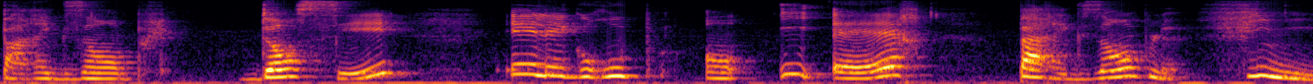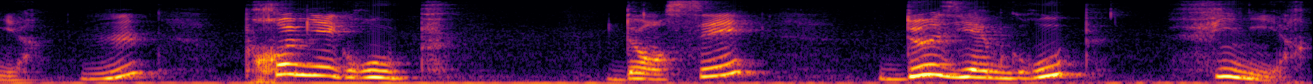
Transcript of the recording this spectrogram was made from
par exemple danser, et les groupes en IR, par exemple finir. Hmm? Premier groupe, danser. Deuxième groupe, finir.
